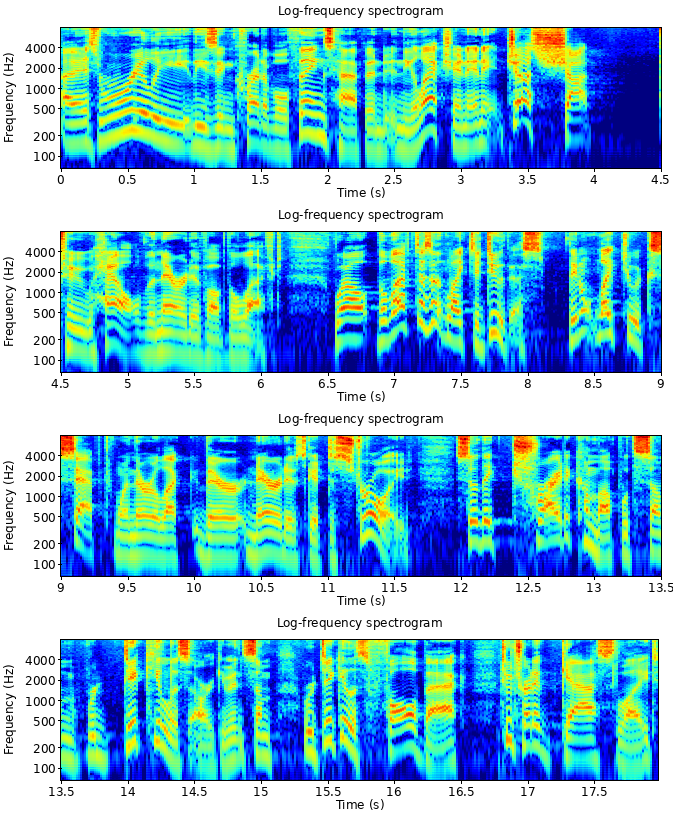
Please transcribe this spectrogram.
I mean, it's really these incredible things happened in the election, and it just shot to hell the narrative of the left. Well, the left doesn't like to do this. They don't like to accept when their, elect- their narratives get destroyed. So they try to come up with some ridiculous argument, some ridiculous fallback to try to gaslight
